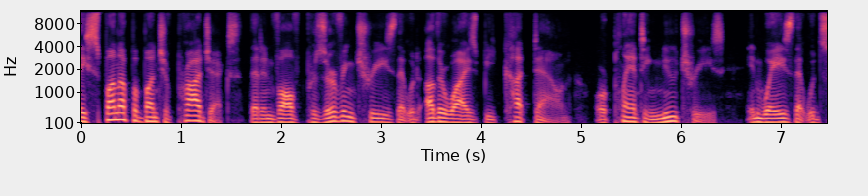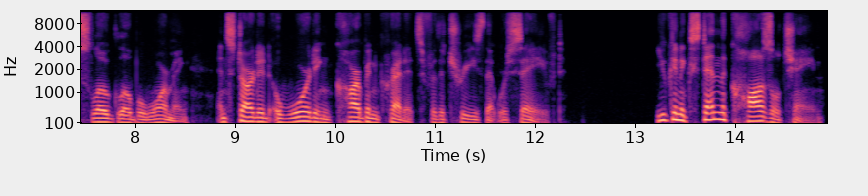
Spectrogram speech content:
They spun up a bunch of projects that involved preserving trees that would otherwise be cut down or planting new trees in ways that would slow global warming and started awarding carbon credits for the trees that were saved. You can extend the causal chain.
